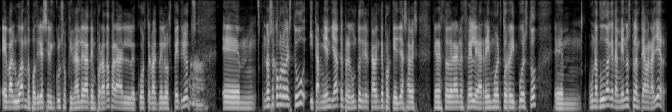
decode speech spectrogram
evaluando, podría ser incluso final de la temporada para el quarterback de los Patriots. Eh, no sé cómo lo ves tú y también ya te pregunto directamente porque ya sabes que en esto de la NFL a rey muerto, rey puesto, eh, una duda que también nos planteaban ayer.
